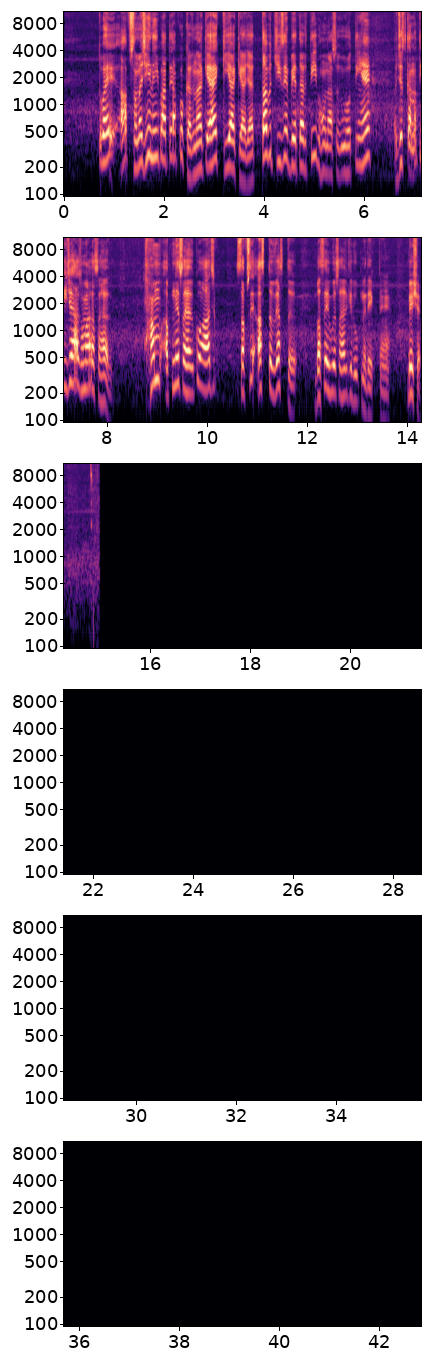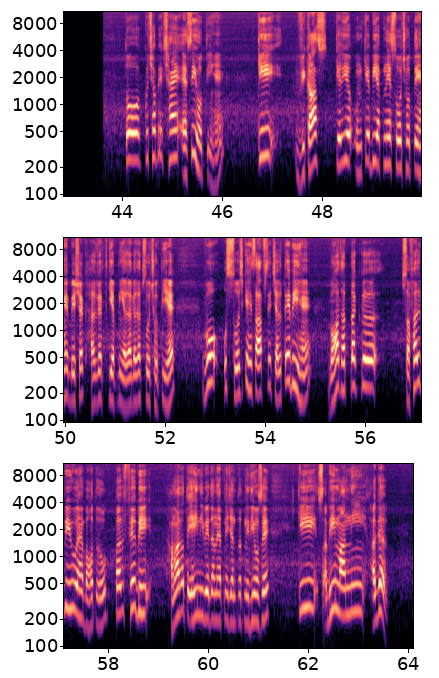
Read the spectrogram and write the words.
तो भाई आप समझ ही नहीं पाते आपको करना क्या है, किया क्या जाए. तब चीज़ें बेतरतीब होना शुरू होती हैं, जिसका नतीजा आज हमारा शहर. हम अपने शहर को आज सबसे अस्त व्यस्त बसे हुए शहर के रूप में देखते हैं. बेशक. तो कुछ अपेक्षाएँ ऐसी होती हैं कि विकास के लिए उनके भी अपने सोच होते हैं, बेशक हर व्यक्ति की अपनी अलग अलग सोच होती है। वो उस सोच के हिसाब से चलते भी हैं, बहुत हद तक सफल भी हुए हैं बहुत लोग, पर फिर भी हमारा तो यही निवेदन है अपने जनप्रतिनिधियों से कि सभी माननीय, अगर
